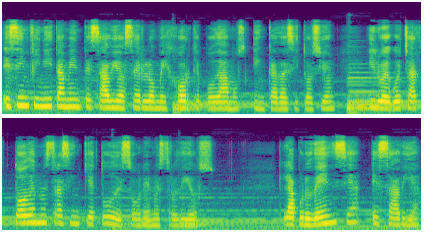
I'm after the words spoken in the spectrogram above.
Es infinitamente sabio hacer lo mejor que podamos en cada situación y luego echar todas nuestras inquietudes sobre nuestro Dios. La prudencia es sabia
